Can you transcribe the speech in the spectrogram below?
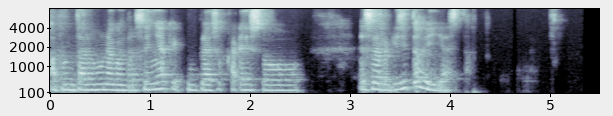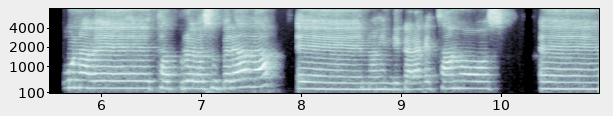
apuntaros una contraseña que cumpla esos, esos, requisitos y ya está. Una vez esta prueba superada, eh, nos indicará que estamos eh,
